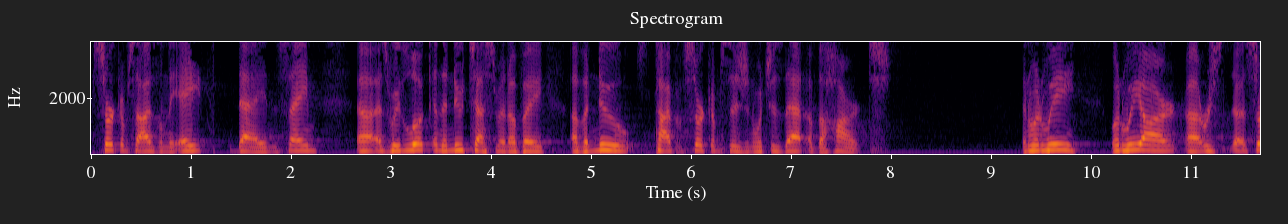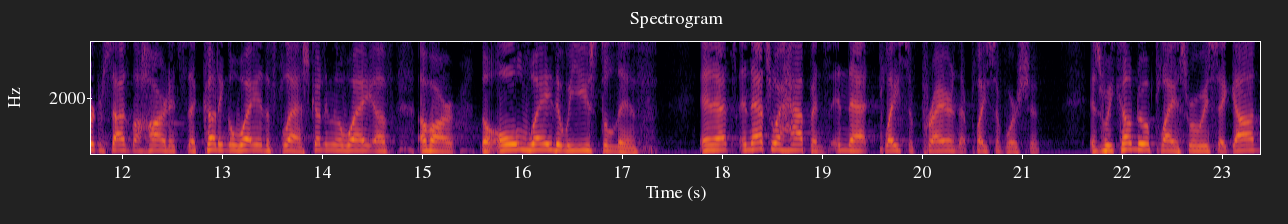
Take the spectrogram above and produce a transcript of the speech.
circumcised on the eighth day. And the same uh, as we look in the New Testament of a, of a new type of circumcision, which is that of the heart. And when we, when we are uh, uh, circumcised the heart, it's the cutting away of the flesh, cutting away of, of our, the old way that we used to live. And that's, and that's what happens in that place of prayer, and that place of worship is we come to a place where we say, God,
